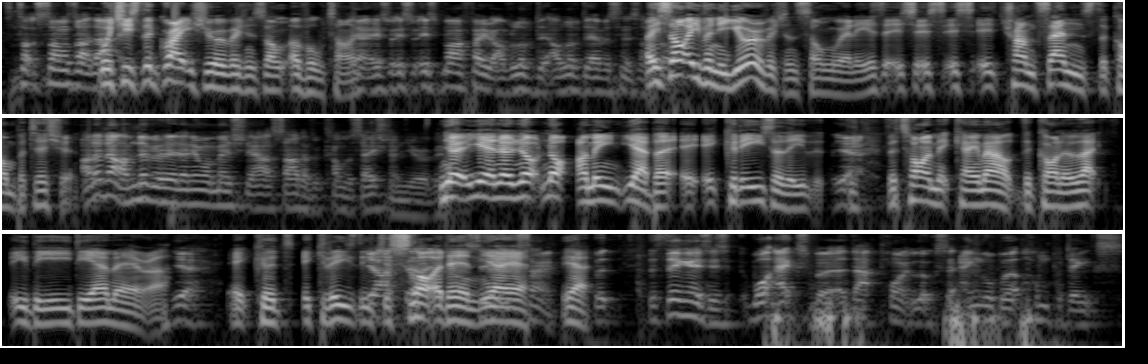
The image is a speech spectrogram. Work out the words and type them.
so- songs like that, Which is the greatest Eurovision song of all time. yeah, it's, it's, it's my favourite. I've loved it. I've loved it ever since. I It's not it. even a Eurovision song, really. Is it? It's, it's, it's, it transcends the competition. I don't know. I've never heard anyone mention it outside of a conversation on Eurovision. Yeah, yeah, no, not, not. I mean, yeah, but it, it could easily. The, Yeah. the time it came out, the kind of like the EDM era. Yeah. It could, it could easily Yeah, just it in. Yeah, yeah, yeah. But the thing is, is what expert at that point looks at Engelbert Humperdinck's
